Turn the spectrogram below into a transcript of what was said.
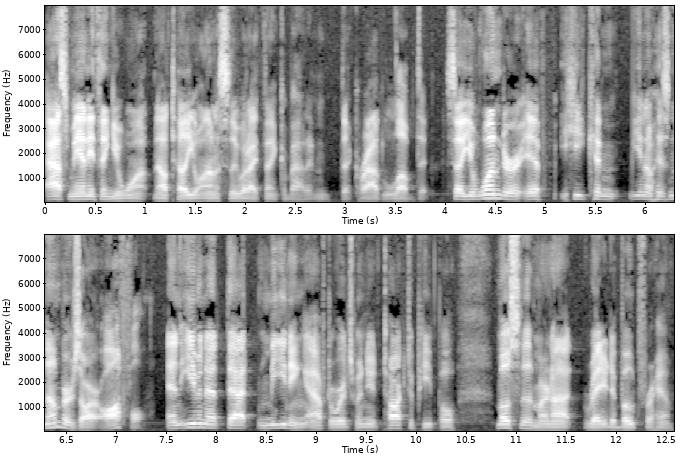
Ask me anything you want, and I'll tell you honestly what I think about it. And the crowd loved it. So you wonder if he can, you know, his numbers are awful. And even at that meeting afterwards, when you talk to people, most of them are not ready to vote for him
